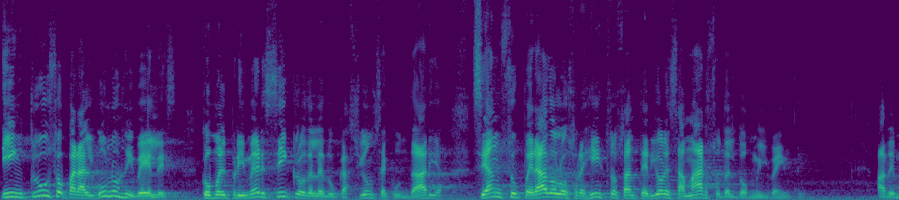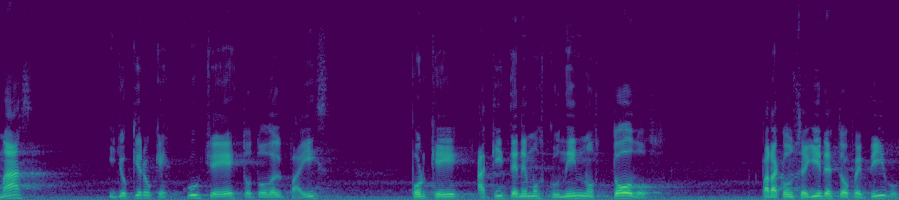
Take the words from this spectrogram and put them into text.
Incluso para algunos niveles, como el primer ciclo de la educación secundaria, se han superado los registros anteriores a marzo del 2020. Además, y yo quiero que escuche esto todo el país, porque aquí tenemos que unirnos todos para conseguir este objetivo.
